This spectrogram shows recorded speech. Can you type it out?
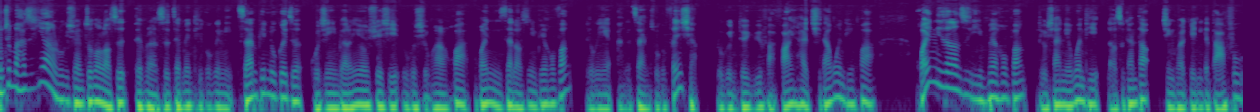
同学们还是一样。如果喜欢周东老师、德普老师这边提供给你自然拼读规则、国际音标的应用学习，如果喜欢的话，欢迎你在老师影片后方留言、按个赞、做个分享。如果你对语法、发音还有其他问题的话，欢迎你在老师影片后方留下你的问题，老师看到尽快给你个答复。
